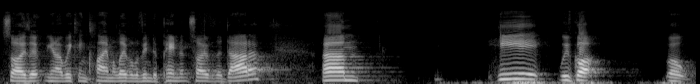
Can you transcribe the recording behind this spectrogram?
so that you know we can claim a level of independence over the data. Um, here we've got well.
